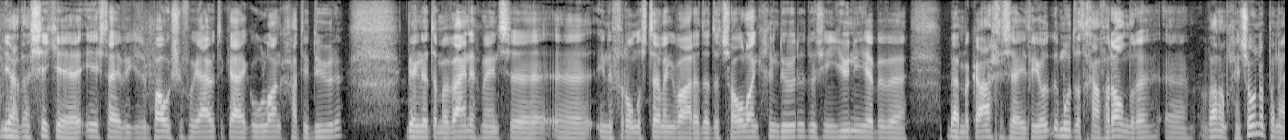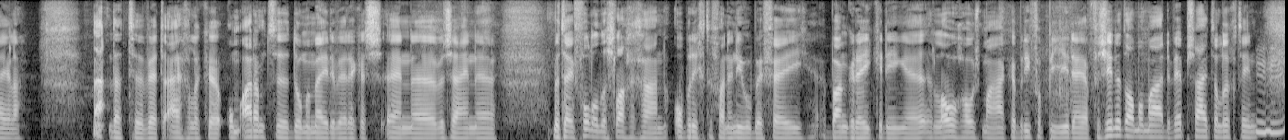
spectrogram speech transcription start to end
Ja, dan zit je eerst eventjes een poosje voor je uit te kijken hoe lang gaat dit duren. Ik denk dat er maar weinig mensen uh, in de veronderstelling waren dat het zo lang ging duren. Dus in juni hebben we bij elkaar gezeten. Joh, er moet wat gaan veranderen. waarom geen zonnepanelen? Nou, dat werd eigenlijk uh, omarmd door mijn medewerkers. En we zijn meteen vol aan de slag gegaan. Oprichten van een nieuwe BV, bankrekeningen, logo's maken, briefpapieren. Verzin het allemaal maar, de website de lucht in. Mm -hmm.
